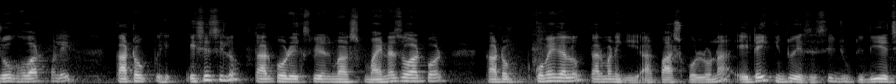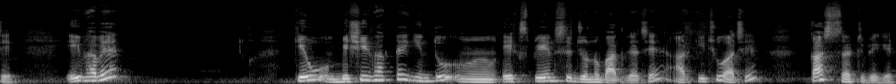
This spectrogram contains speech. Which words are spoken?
যোগ হওয়ার ফলে কাট অফ এসেছিল, তারপর এক্সপিরিয়েন্স মার্কস মাইনাস হওয়ার পর কাট অফ কমে গেল, তার মানে কি? আর পাস করল না, এটাই কিন্তু এসএসসি যুক্তি দিয়েছে। এইভাবে কেউ বেশিরভাগটাই কিন্তু এক্সপিরিয়েন্সের জন্য বাদ গেছে, আর কিছু আছে কাস্ট সার্টিফিকেট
